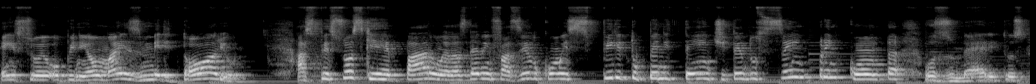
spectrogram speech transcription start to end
em sua opinião, mais meritório, as pessoas que reparam, elas devem fazê-lo com espírito penitente, tendo sempre em conta os méritos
